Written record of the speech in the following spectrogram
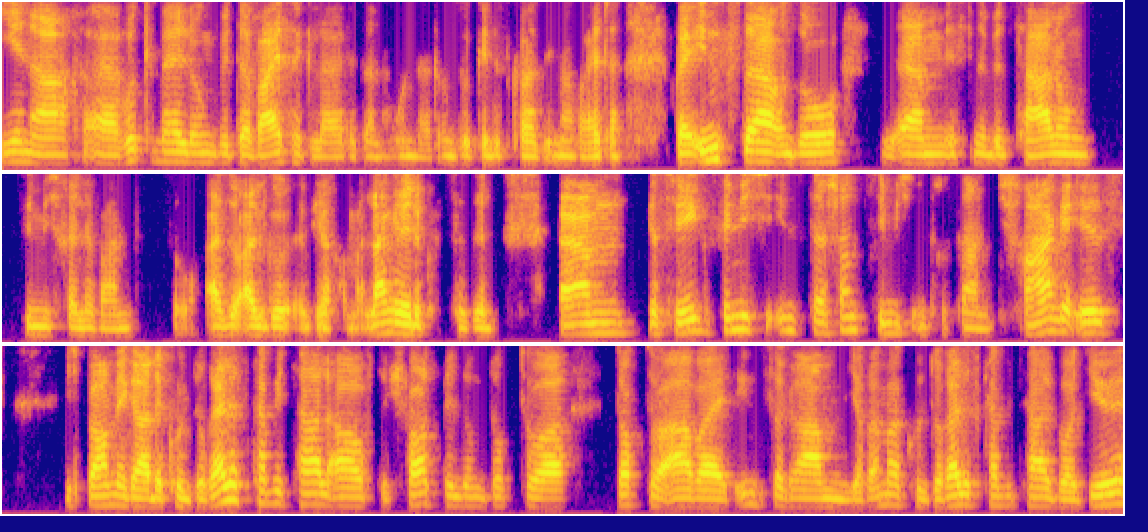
je nach äh, Rückmeldung wird er weitergeleitet an 100 und so geht es quasi immer weiter. Bei Insta und so ähm, ist eine Bezahlung ziemlich relevant. So, also wie auch immer, lange Rede, kurzer Sinn. Ähm, deswegen finde ich Insta schon ziemlich interessant. Die Frage ist, ich baue mir gerade kulturelles Kapital auf durch Fortbildung, Doktor, Doktorarbeit, Instagram, wie auch immer, kulturelles Kapital, Bourdieu.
